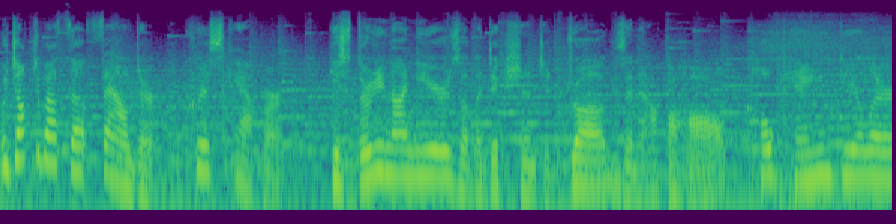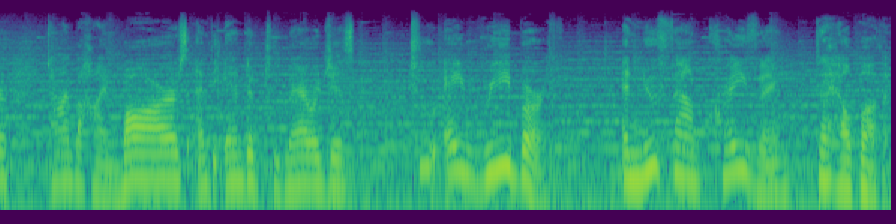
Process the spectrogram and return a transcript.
We talked about the founder, Chris Capper, his 39 years of addiction to drugs and alcohol, cocaine dealer, time behind bars, and the end of two marriages to a rebirth and newfound craving to help others.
